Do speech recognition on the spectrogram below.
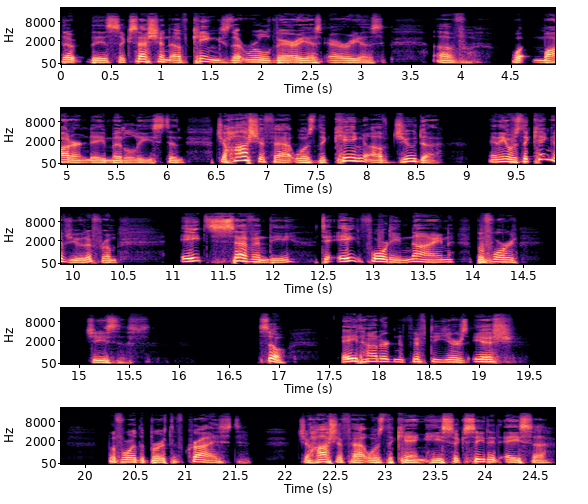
the, the succession of kings that ruled various areas of what modern day Middle East. And Jehoshaphat was the king of Judah. And he was the king of Judah from 870 to 849 before Jesus. So, 850 years ish before the birth of Christ, Jehoshaphat was the king. He succeeded Asa,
